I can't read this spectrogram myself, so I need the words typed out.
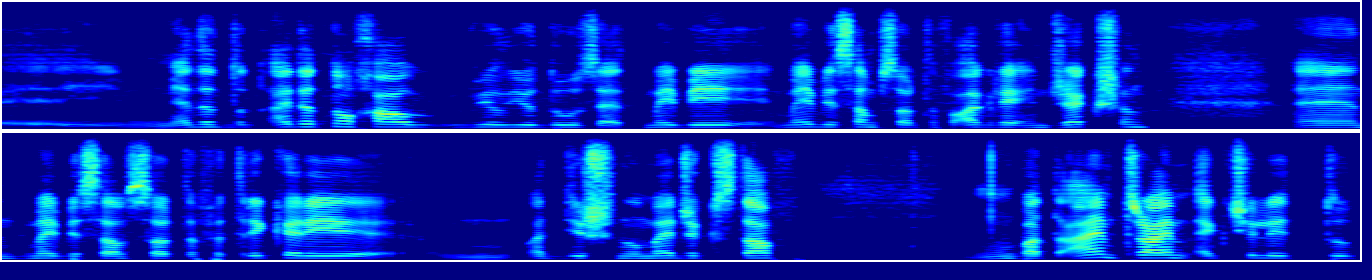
eh, I don't I don't know how will you do that. Maybe maybe some sort of ugly injection and maybe some sort of a trickery mm, additional magic stuff. Mm, but I'm trying actually to,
